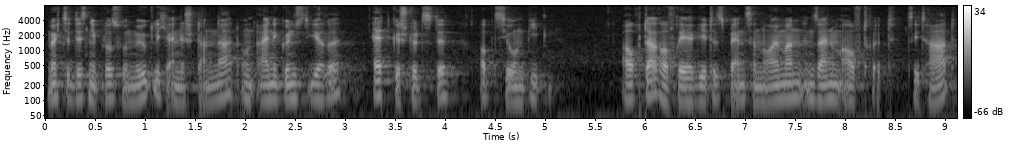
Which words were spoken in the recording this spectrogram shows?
möchte Disney Plus womöglich eine Standard- und eine günstigere, ad-gestützte Option bieten. Auch darauf reagierte Spencer Neumann in seinem Auftritt. Zitat:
